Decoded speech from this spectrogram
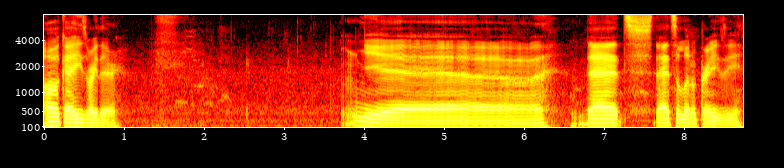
Oh, okay, he's right there. Yeah. That's a little crazy.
